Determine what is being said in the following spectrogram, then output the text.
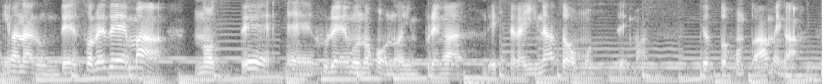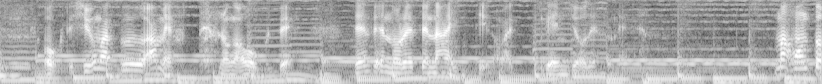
にはなるんでそれでまあ乗って、えー、フレームの方のインプレができたらいいなと思ってます。ちょっと本当雨が多くて週末雨降ってるのが多くて全然乗れてないっていうのが現状ですね。まあ本当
